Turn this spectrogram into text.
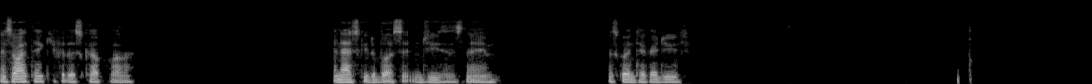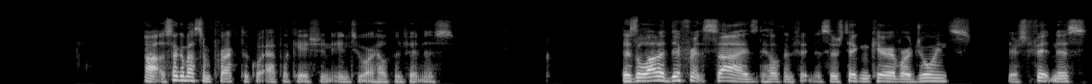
And so I thank you for this cup, Father and ask you to bless it in Jesus' name. Let's go ahead and take our juice. Right, let's talk about some practical application into our health and fitness. There's a lot of different sides to health and fitness. There's taking care of our joints, there's fitness,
